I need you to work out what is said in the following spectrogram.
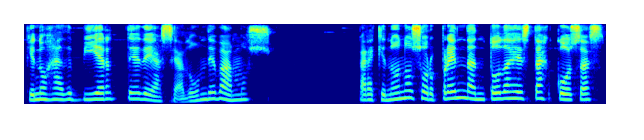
que nos advierte de hacia dónde vamos para que no nos sorprendan todas estas cosas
